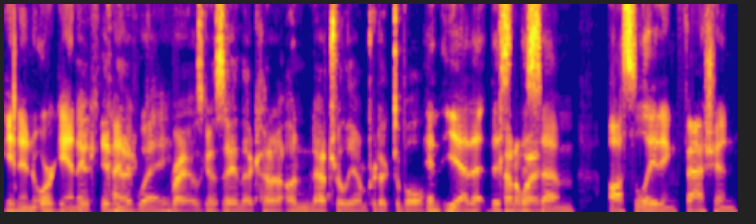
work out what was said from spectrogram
in an organic In kind that- of way. Right. I was going to say in that kind of unnaturally unpredictable. And yeah, that this Kinda this way. um, oscillating fashion.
